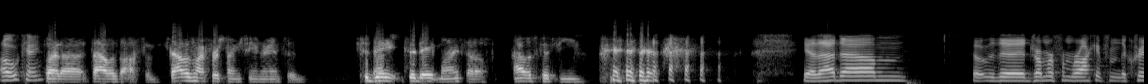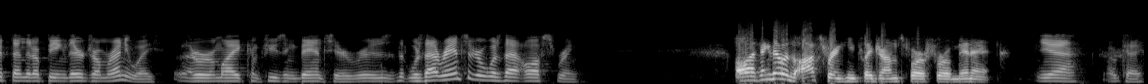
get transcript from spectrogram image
Oh, okay. But uh, that was awesome. That was my first time seeing Rancid. To date, to date myself, I was 15. yeah, that um, the drummer from Rocket from the Crypt ended up being their drummer anyway. Or am I confusing bands here? Was, was that Rancid or was that Offspring? oh, I think that was Offspring. He played drums for for a minute. Yeah. Okay.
